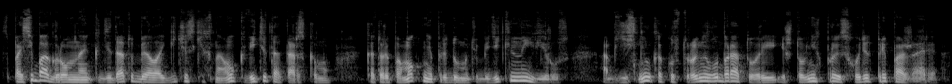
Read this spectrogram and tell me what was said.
Спасибо огромное кандидату биологических наук Вите Татарскому, который помог мне придумать убедительный вирус, объяснил, как устроены лаборатории и что в них происходит при пожаре –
